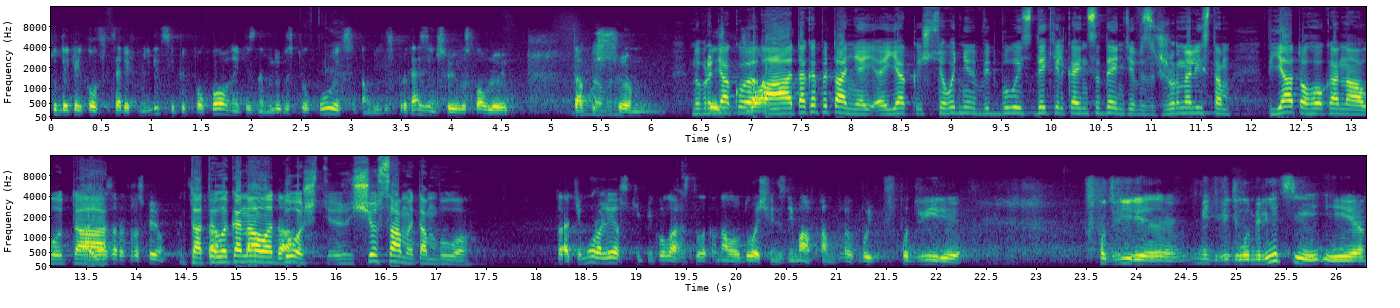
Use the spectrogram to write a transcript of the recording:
Тут декілька офіцерів міліції, підполковники, з ними люди спілкуються, там якісь претензії свої висловлюють. Також Добре. Добре, дякую. А таке питання: е, як сьогодні відбулись декілька інцидентів з журналістом п'ятого каналу а я та, зараз розповім. та телеканала так, так. Що саме там було? Так, Тимур Олєвський, мій з телеканалу Дощ, він знімав там в, в подвір'ї в подвір'ї відділу міліції, і е,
